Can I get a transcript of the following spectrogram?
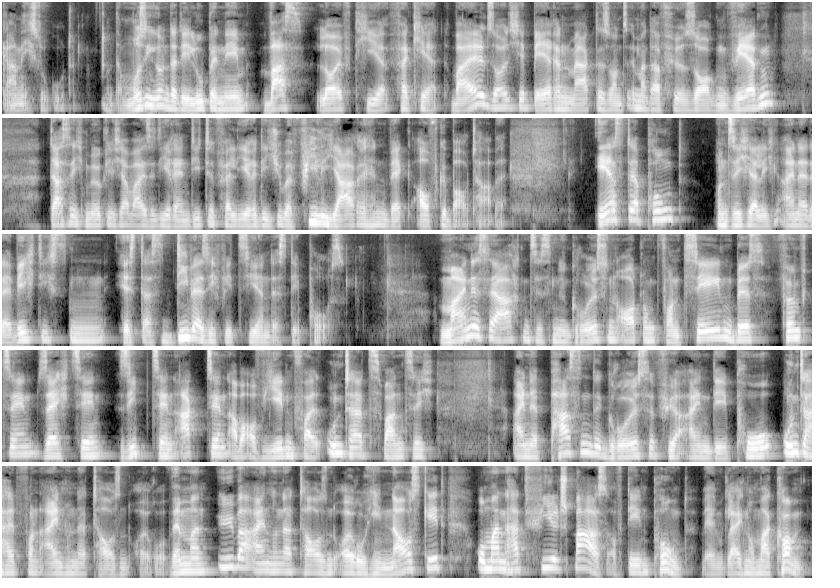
gar nicht so gut. Und da muss ich unter die Lupe nehmen, was läuft hier verkehrt, weil solche Bärenmärkte sonst immer dafür sorgen werden, dass ich möglicherweise die Rendite verliere, die ich über viele Jahre hinweg aufgebaut habe. Erster Punkt und sicherlich einer der wichtigsten ist das Diversifizieren des Depots. Meines Erachtens ist eine Größenordnung von 10 bis 15, 16, 17 Aktien, aber auf jeden Fall unter 20 eine passende Größe für ein Depot unterhalb von 100.000 Euro. Wenn man über 100.000 Euro hinausgeht und man hat viel Spaß auf den Punkt, werden wir gleich nochmal kommen,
